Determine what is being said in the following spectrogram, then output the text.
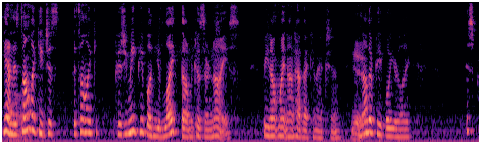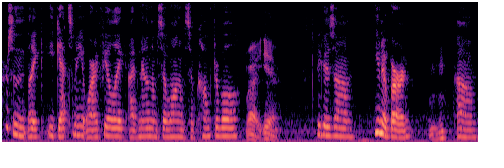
Yeah, and it's not like you just. It's not like because you meet people and you like them because they're nice, but you don't might not have that connection. Yeah, And other people, you're like, this person like he gets me, or I feel like I've known them so long, I'm so comfortable right, yeah, because um, you know, Byrne. hmm Um,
